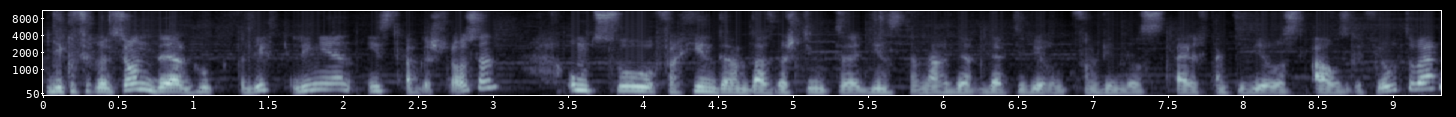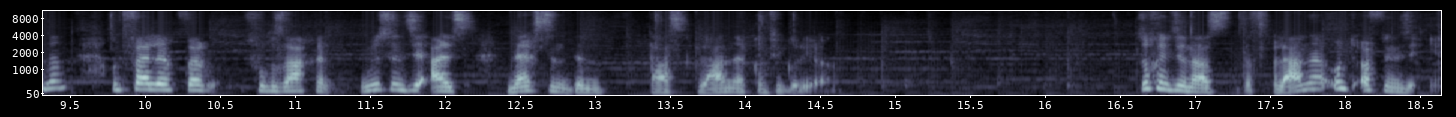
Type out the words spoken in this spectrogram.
Die Konfiguration der Gruppenrichtlinien ist abgeschlossen. Um zu verhindern, dass bestimmte Dienste nach der Deaktivierung von Windows 11 Antivirus ausgeführt werden und Fehler verursachen, müssen Sie als nächsten den Taskplaner konfigurieren. Suchen Sie das, das Planer und öffnen Sie ihn.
